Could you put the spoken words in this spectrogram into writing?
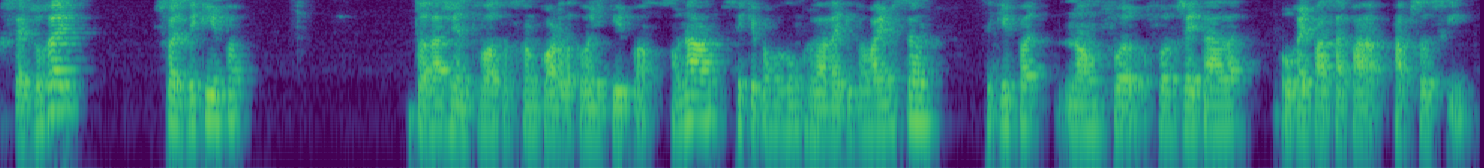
recebes o rei, escolhes a equipa, toda a gente vota se concorda com a equipa ou não. Se a equipa for concordada, a equipa vai à missão. Se a equipa não for, for rejeitada, o rei passa para, para a pessoa seguinte.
